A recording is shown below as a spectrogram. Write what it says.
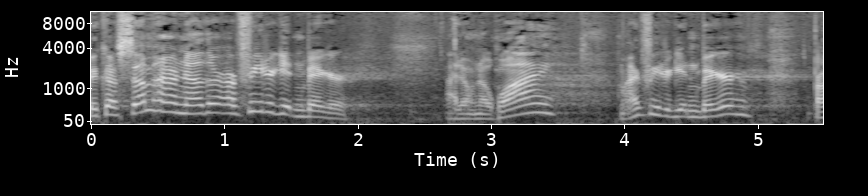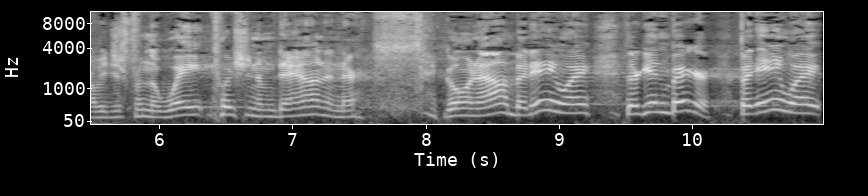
Because somehow or another our feet are getting bigger. I don't know why. My feet are getting bigger. Probably just from the weight pushing them down and they're going out. But anyway, they're getting bigger. But anyway,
